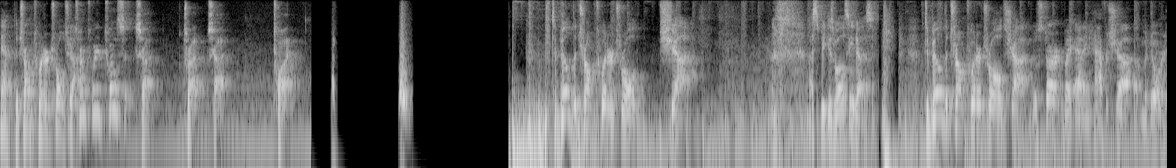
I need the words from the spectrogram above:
yeah, the Trump Twitter troll The shot. Trump Twitter troll sh shot. Trot. Shot. Twat. To build the Trump Twitter troll shot, I speak as well as he does. To build the Trump Twitter troll shot, you'll start by adding half a shot of Midori.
